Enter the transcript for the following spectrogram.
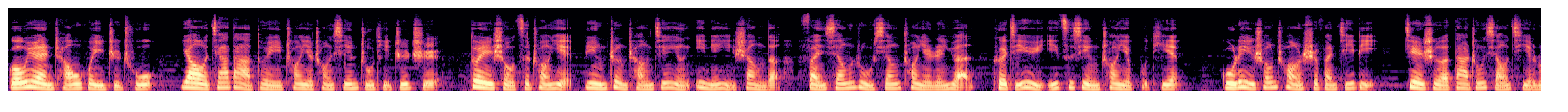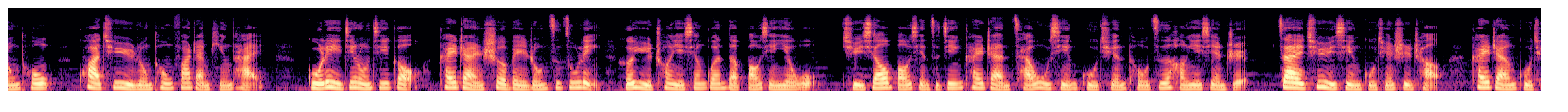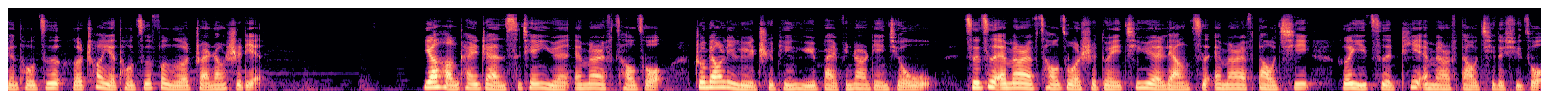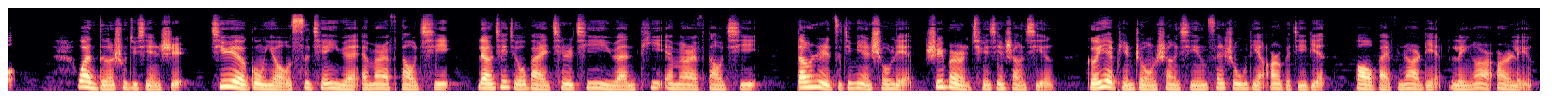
国务院常务会议指出，要加大对创业创新主体支持，对首次创业并正常经营一年以上的返乡入乡创业人员，可给予一次性创业补贴，鼓励双创示范基地，建设大中小企业融通、跨区域融通发展平台，鼓励金融机构。开展设备融资租赁和与创业相关的保险业务，取消保险资金开展财务性股权投资行业限制，在区域性股权市场开展股权投资和创业投资份额转让试点。央行开展四千亿元 MLF 操作，中标利率持平于百分之二点九五。此次 MLF 操作是对七月两次 MLF 到期和一次 TMLF 到期的续作。万德数据显示。七月共有四千亿元 MLF 到期，两千九百七十七亿元 TMLF 到期。当日资金面收敛，Shibor 全线上行，隔夜品种上行三十五点二个基点，报百分之二点零二二零。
